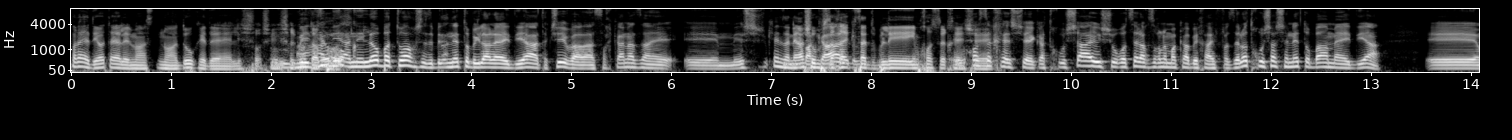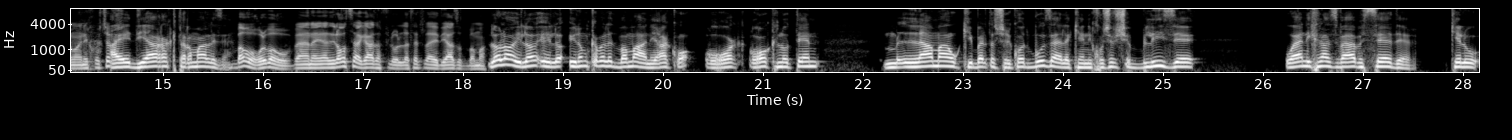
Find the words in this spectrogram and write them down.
כל הידיעות האלה נוע- נועדו כדי שישרקו את. הבוס. אני, לא בטוח שזה נטו בגלל הידיעה, תקשיב, השחקן הזה, אה, יש... כן, זה נראה שהוא משחק קצת בלי, עם חוסר עם חשק. חוסר חשק, התחושה היא שהוא רוצה לחזור למכבי חיפה, זה לא תחושה שנטו באה מהידיעה. אה, אני חושב... הידיעה רק תרמה לזה. ברור, לא ברור, ואני אני לא רוצה לגעת אפילו, לתת לידיעה הזאת במה. לא, לא, היא לא, לא, לא מקבלת במה, אני רק נותן למה הוא קיבל את השריקות בוז האלה, כי אני חושב שבלי זה, הוא היה נכנס והיה בסדר. כאילו,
